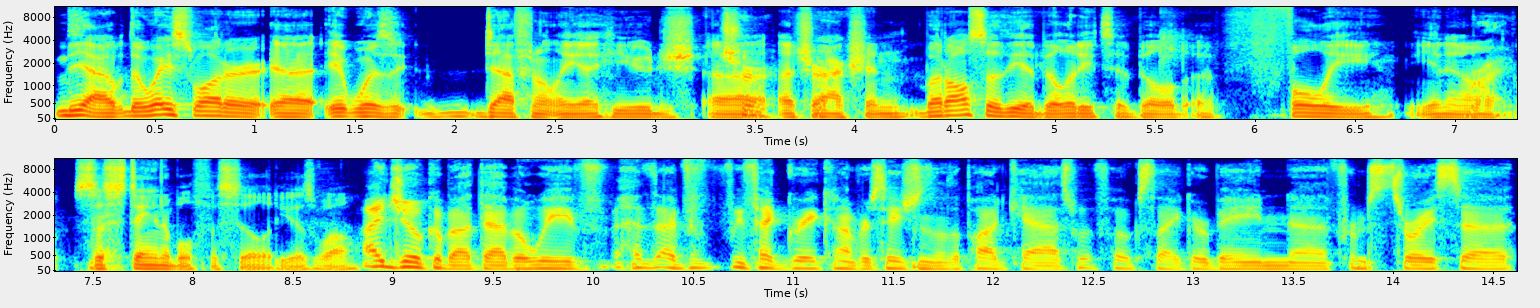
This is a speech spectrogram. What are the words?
yeah, the wastewater, uh, it was definitely a huge uh, Sure, attraction, but also the ability to build a fully, you know, Right, right. sustainable facility as well. I joke about that, but we've had, I've, we've had great conversations on the podcast with folks like Urbane uh, from Stroisa.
